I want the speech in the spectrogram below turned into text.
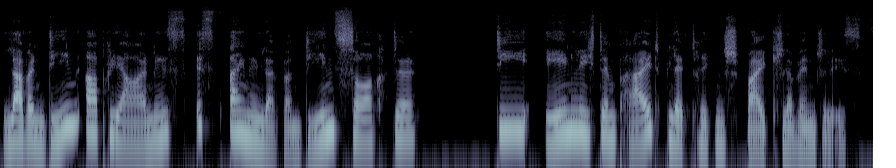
Lavandin abrialis ist eine Lavandinsorte, die ähnlich dem breitblättrigen Speiklavendel ist.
